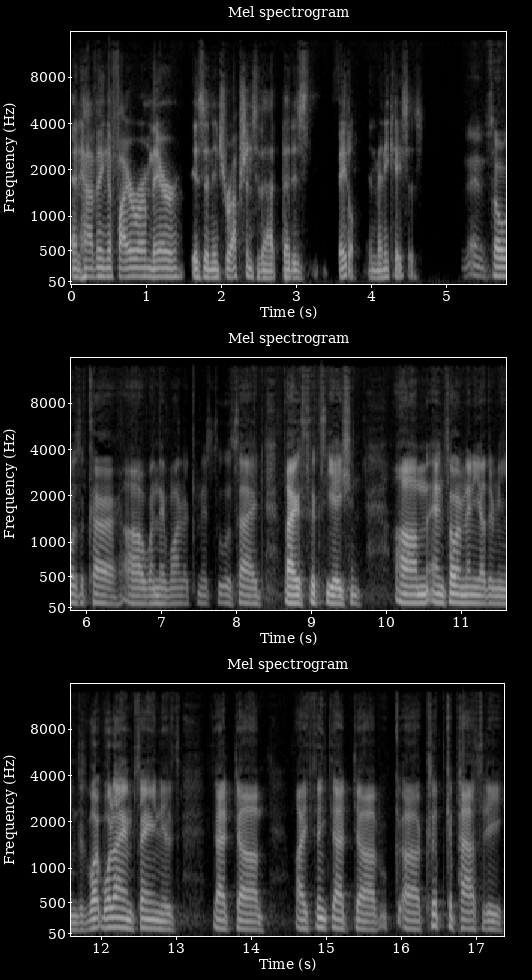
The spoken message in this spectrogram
And having a firearm there is an interruption to that that is fatal in many cases. And so is a car uh, when they want to commit suicide by asphyxiation. Um, and so are many other means. What, what I am saying is that uh, I think that uh, uh clip capacity,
